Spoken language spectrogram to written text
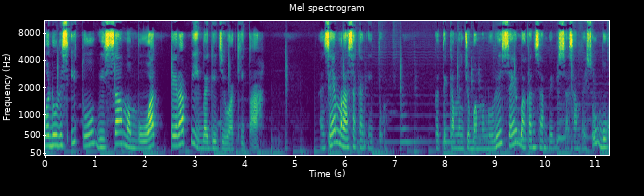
menulis itu bisa membuat terapi bagi jiwa kita. Dan saya merasakan itu. Ketika mencoba menulis, saya bahkan sampai bisa sampai subuh.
